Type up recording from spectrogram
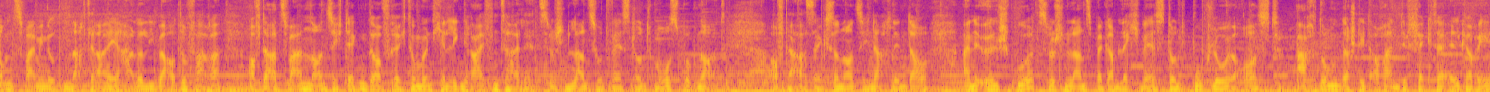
Um zwei Minuten nach drei. Hallo, liebe Autofahrer. Auf der A92 Deckendorf Richtung München liegen Reifenteile zwischen Landshut West und Moosburg Nord. Auf der A96 nach Lindau eine Ölspur zwischen Landsberg am Lech West und Buchlohe Ost. Achtung, da steht auch ein defekter LKW.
